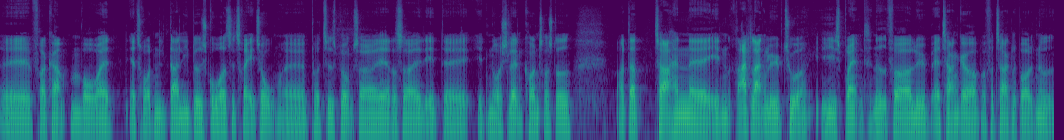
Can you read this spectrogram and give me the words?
øh, fra kampen, hvor at, jeg tror, den, der er lige blevet scoret til 3-2 øh, på et tidspunkt, så er der så et, et, øh, et Nordsjælland kontrastød, og der tager han øh, en ret lang løbetur i sprint ned for at løbe af tanke op og få taklet bolden ud.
